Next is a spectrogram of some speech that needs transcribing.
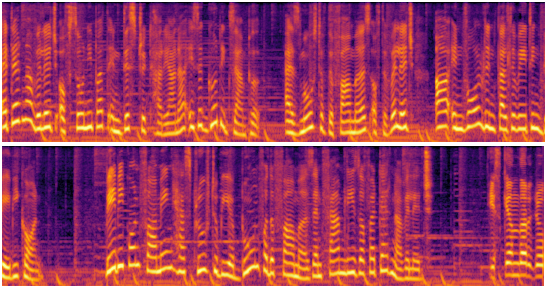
Atterna village of Sonipat in district Haryana is a good example as most of the farmers of the village are involved in cultivating baby corn. Baby corn farming has proved to be a boon for the farmers and families of Atterna village. इसके अंदर जो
